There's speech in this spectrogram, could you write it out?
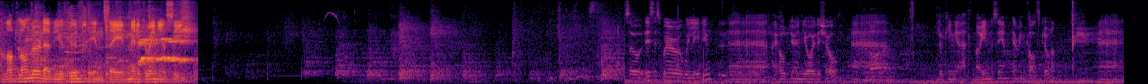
a lot longer than you could in, say, Mediterranean Sea. So this is where we leave you. Uh, I hope you enjoy the show. Uh, looking at Marine Museum here in Karlskrona. Uh,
